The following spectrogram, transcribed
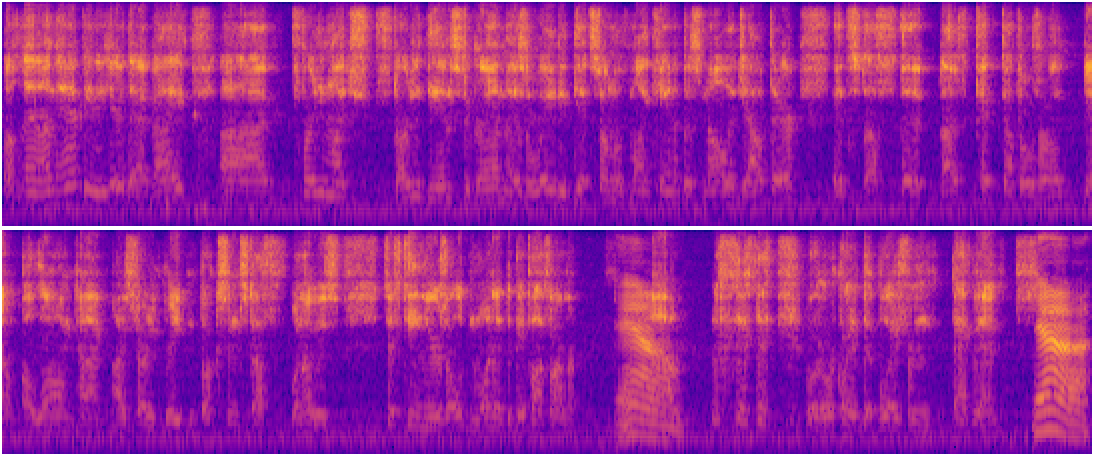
Well, and I'm happy to hear that. I uh, pretty much started the Instagram as a way to get some of my cannabis knowledge out there. It's stuff that I've picked up over a you know a long time. I started reading books and stuff when I was 15 years old and wanted to be a pot farmer. Damn. We're, we're quite a bit away from back then. Yeah.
